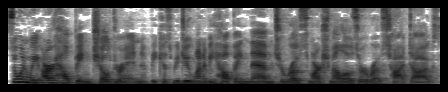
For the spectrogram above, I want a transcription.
So when we are helping children, because we do want to be helping them to roast marshmallows or roast hot dogs,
